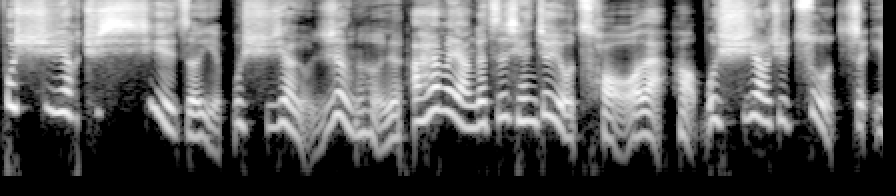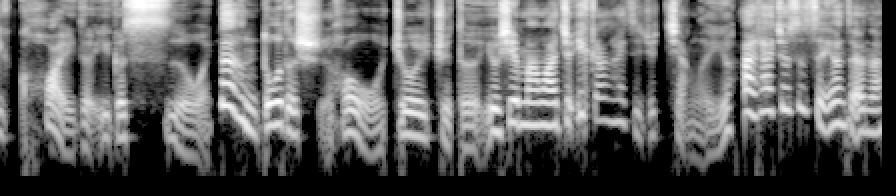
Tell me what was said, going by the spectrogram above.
不需要去卸责，也不需要有任何的啊，他们两个之前就有仇了。好，不需要去做这一块的一个思维。那很多的时候，我就会觉得有些妈妈就一刚开始就讲了一个啊，他就是怎样怎样的，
